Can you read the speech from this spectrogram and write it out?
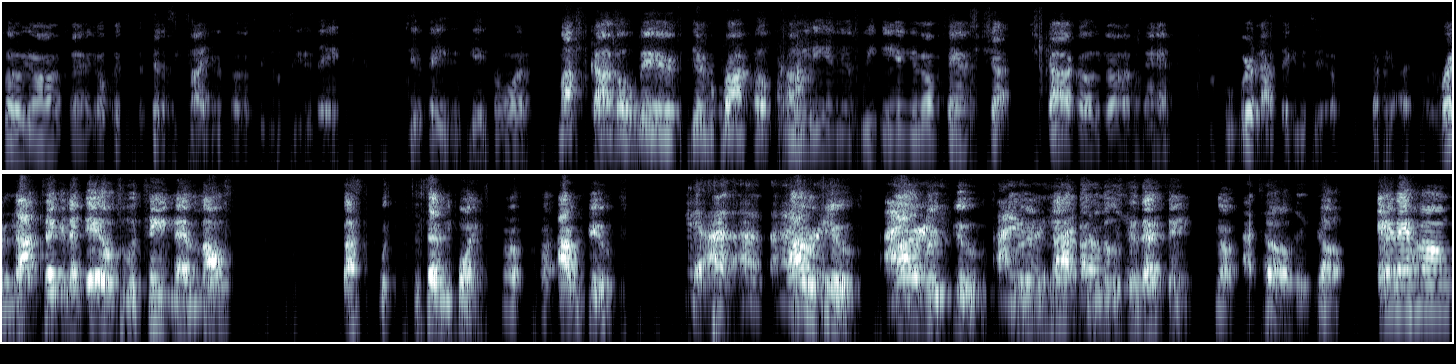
So you know what I'm saying? They go visit the Tennessee Titans. So let's see, see if they see if they even get going. My Chicago Bears, Denver Broncos coming in this weekend. You know what I'm saying? Shot to Chicago. You know what I'm saying? We're not taking this L. Just tell y'all that. We're not taking the L to a team that lost by to 70 points. No, I refuse. Yeah, I I, I, I refuse. I I, agree. refuse. I We're agree. not I going to totally lose to that team. No, I no, agree. no. And at home,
